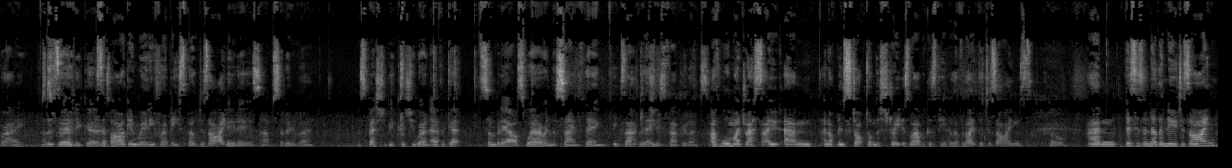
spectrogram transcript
Great. That's so really a, good. It's a bargain really for a bespoke design. It is, absolutely. Especially because you won't ever get somebody else wearing the same thing. Exactly. Which is fabulous. I've worn my dress out um, and I've been stopped on the street as well because people have liked the designs. Cool. Um, this is another new design.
